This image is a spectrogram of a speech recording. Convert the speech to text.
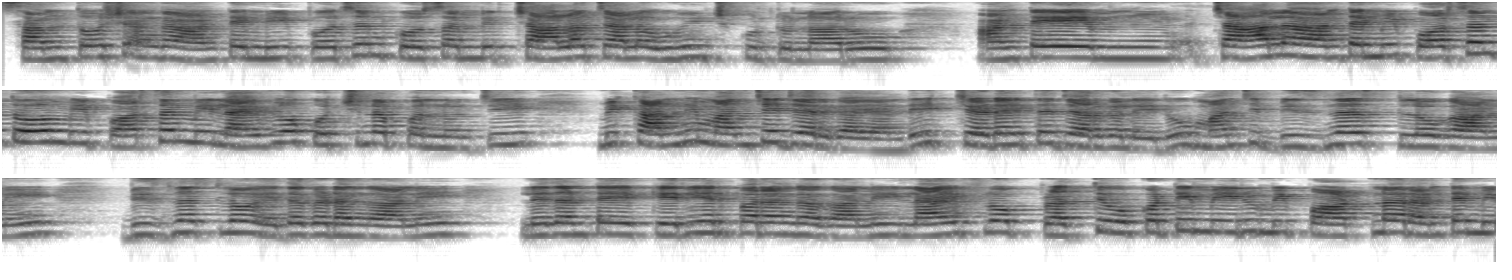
సంతోషంగా అంటే మీ పర్సన్ కోసం మీరు చాలా చాలా ఊహించుకుంటున్నారు. అంటే చాలా అంటే మీ పర్సన్తో మీ పర్సన్ మీ లైఫ్లోకి వచ్చినప్పటి నుంచి మీకు అన్ని మంచి జరిగాయండి. చెడైతే జరగలేదు. మంచి బిజినెస్లో కానీ బిజినెస్లో ఎదగడం కానీ లేదంటే కెరియర్ పరంగా కానీ లైఫ్లో ప్రతి ఒక్కటి మీరు మీ పార్ట్నర్ అంటే మీ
